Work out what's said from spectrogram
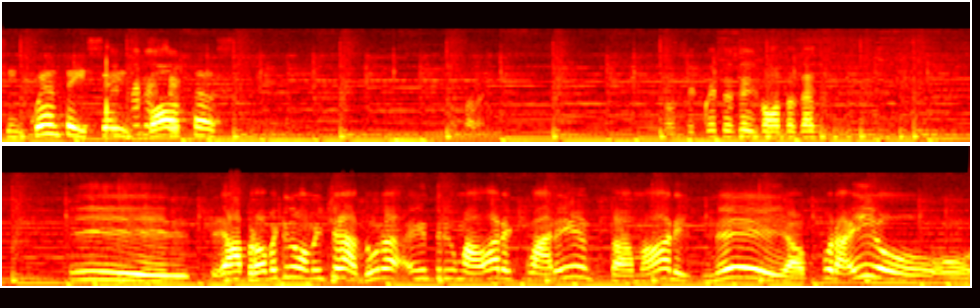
56 56. voltas. São 56 voltas né? E é uma prova que normalmente ela dura entre uma hora e 40, uma hora e meia, por aí, ô, ô,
